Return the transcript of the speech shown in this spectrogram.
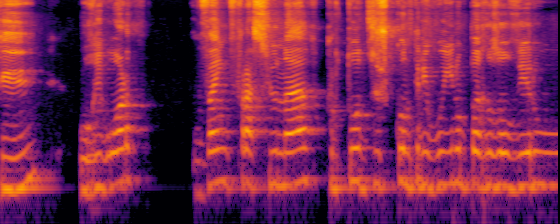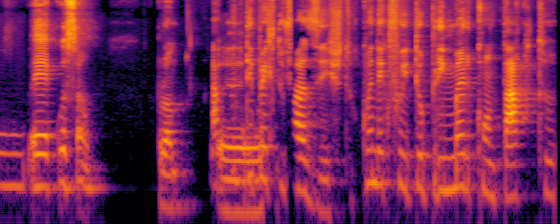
que o reward vem fracionado por todos os que contribuíram para resolver o, a equação. Pronto. Há quanto tempo é que tu fazes isto? Quando é que foi o teu primeiro contacto?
